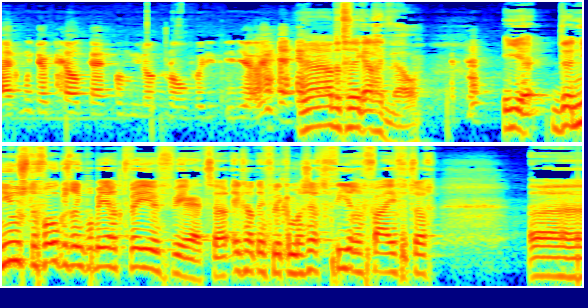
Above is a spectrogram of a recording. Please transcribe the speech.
Eigenlijk moet je ook geld krijgen van Milo Knol voor die video. ja, dat vind ik eigenlijk wel. Hier, de nieuwste focusdrink proberen 42. Ik zat in Flikker maar zegt 54. Eh,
